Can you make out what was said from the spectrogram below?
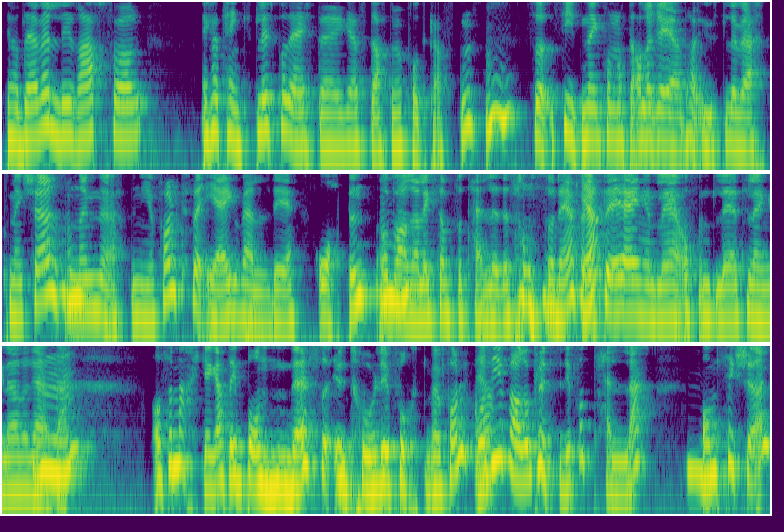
Ja, det er veldig rart, for jeg har tenkt litt på det etter jeg startet med podkasten. Mm. Så siden jeg på en måte allerede har utlevert meg sjøl, så når jeg møter nye folk, så er jeg veldig åpen og bare liksom forteller det sånn som det er. For Ja. det er egentlig offentlig tilgjengelig allerede. Og så merker jeg at jeg bonder så utrolig fort med folk, og Ja. de bare plutselig forteller om seg sjøl.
